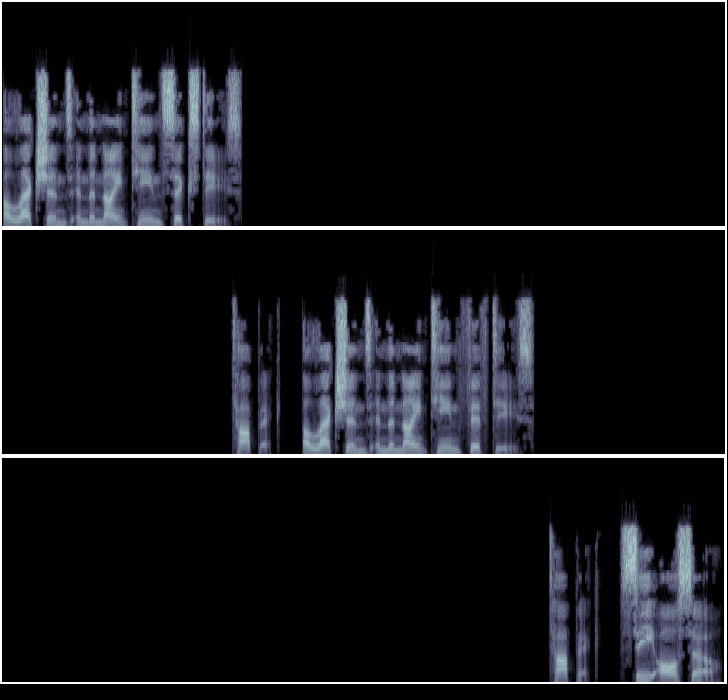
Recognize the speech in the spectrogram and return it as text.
Elections in the 1960s. Topic: Elections in the 1950s. Topic: See also.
